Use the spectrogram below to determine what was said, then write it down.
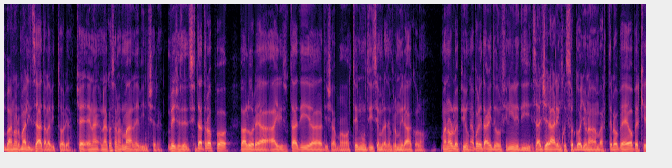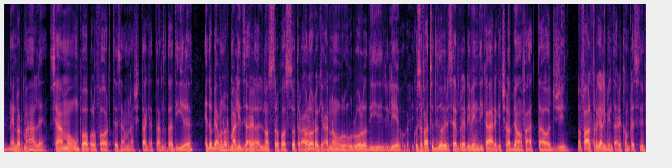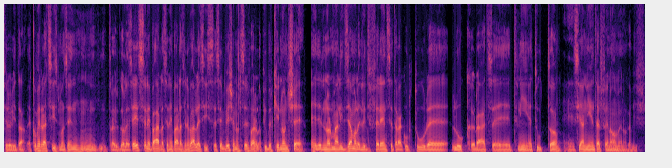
va normalizzata la vittoria. Cioè è una, una cosa normale vincere. Invece se si dà troppo valore a- ai risultati eh, diciamo, ottenuti sembra sempre un miracolo. Ma non lo è più. I napoletani devono finire di esagerare in questo orgoglio europeo perché è normale. Siamo un popolo forte, siamo una città che ha tanto da dire e dobbiamo normalizzare il nostro posto tra coloro che hanno un ruolo di rilievo. Questo fatto di dover sempre rivendicare che ce l'abbiamo fatta oggi non fa altro che alimentare il complesso di inferiorità. È come il razzismo, se. Se se ne parla, se ne parla, se ne parla, esiste. Se invece non se ne parla più perché non c'è e normalizziamo le, differenze tra culture, look, razze, etnie e tutto, e si annienta il fenomeno, capisci?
